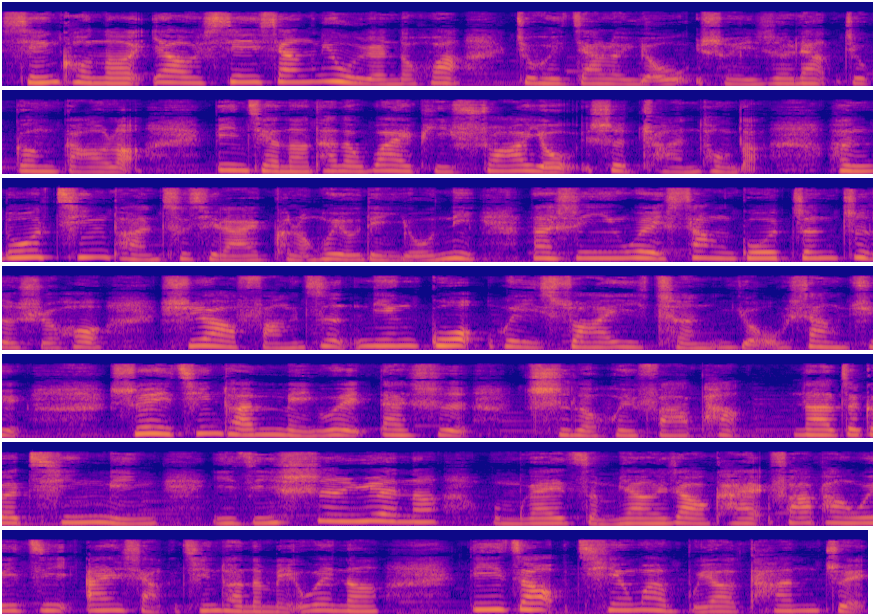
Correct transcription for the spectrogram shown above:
咸口呢，要鲜香诱人的话，就会加了油，所以热量就更高了，并且呢，它的外皮刷油是传统的，很多青团吃起来可能会有点油腻，那是因为上锅蒸制的时候需要防止粘锅，会刷一层油上去，所以青团美味，但是吃了会发胖。那这个清明以及四月呢，我们该怎么样绕开发胖危机，安享青团的美味呢？第一招，千万不要贪嘴，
